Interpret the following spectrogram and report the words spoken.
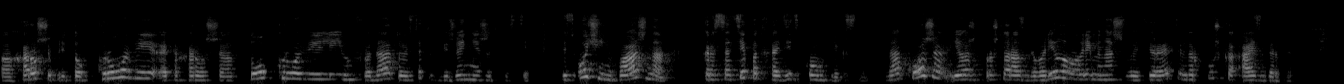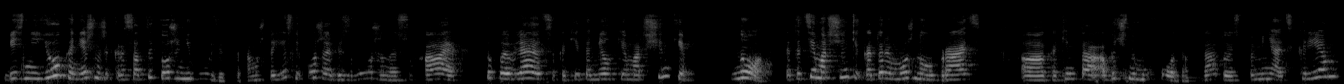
а, хороший приток крови, это хороший отток крови и лимфы, да, то есть это движение жидкости. То есть очень важно красоте подходить комплексно. Да, кожа, я уже в прошлый раз говорила во время нашего эфира, это верхушка айсберга. Без нее, конечно же, красоты тоже не будет, потому что если кожа обезвоженная, сухая, то появляются какие-то мелкие морщинки, но это те морщинки, которые можно убрать а, каким-то обычным уходом, да, то есть поменять крем,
